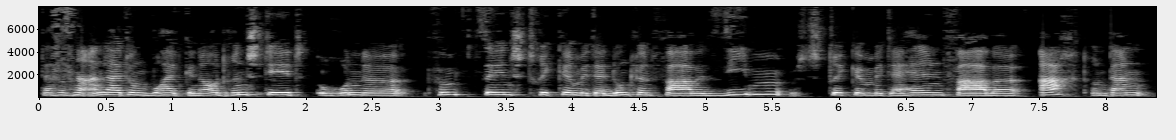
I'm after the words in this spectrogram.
das ist eine Anleitung, wo halt genau drin steht, Runde 15 Stricke mit der dunklen Farbe 7, Stricke mit der hellen Farbe 8 und dann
